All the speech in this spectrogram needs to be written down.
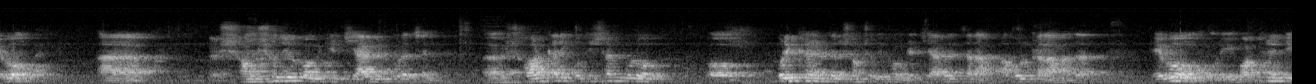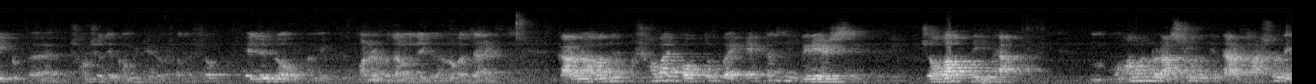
এবং সংসদীয় কমিটির চেয়ারম্যান করেছেন সরকারি প্রতিষ্ঠানগুলো ও পরীক্ষার সংসদীয় কমিটির চেয়ারম্যান যারা আবুল কালাম আজাদ এবং উনি অর্থনৈতিক সংসদীয় কমিটির সদস্য। এজন্য আমি মাননীয় প্রধানমন্ত্রীকে ধন্যবাদ জানাই। কারণ আমাদের সবাই বক্তব্য একটা জিনিস বেরিয়ে এসছে জবাবদিহিতা মহামান্য রাষ্ট্রপতি তার ভাষণে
